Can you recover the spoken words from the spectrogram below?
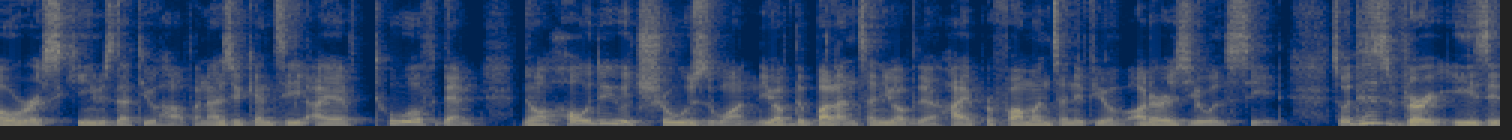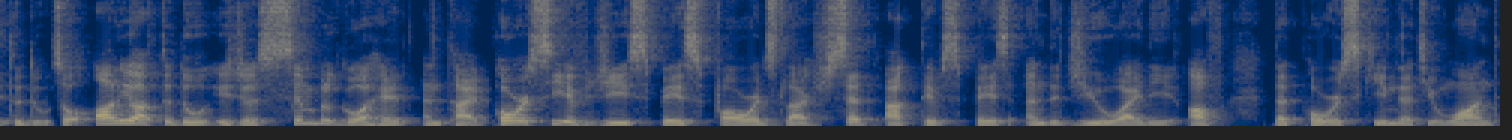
power schemes that you have. And as you can see I have two of them. Now how do you choose one? You have the balance and you have the high performance and if you have others you will see it. So this is very easy to do. So all you have to do is just simple go ahead and type power cfg space forward slash set active space and the GUID of that power scheme that you want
